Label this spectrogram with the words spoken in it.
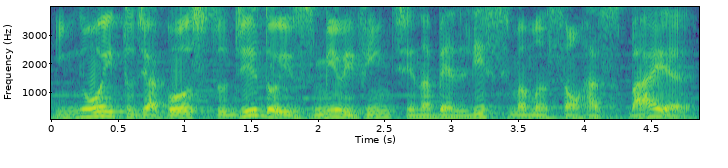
em 8 de agosto de 2020 na belíssima mansão Rasbaia?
